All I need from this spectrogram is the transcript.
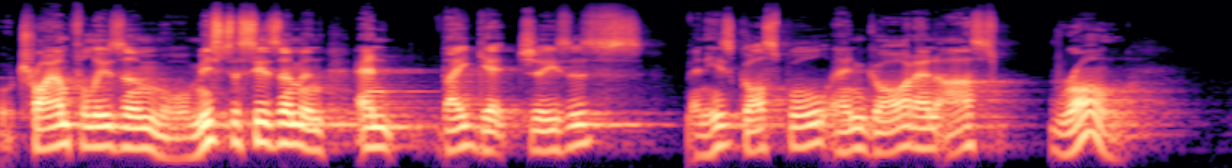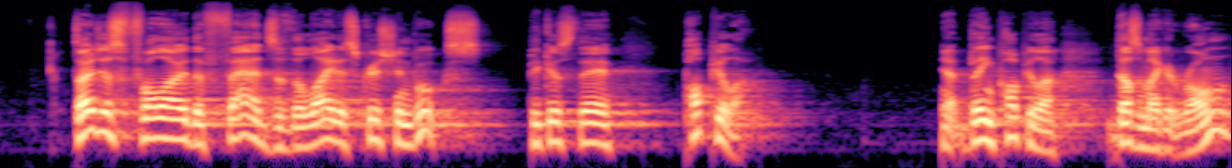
or triumphalism or mysticism, and, and they get Jesus and his gospel and God and us wrong. Don't just follow the fads of the latest Christian books because they're popular. Now, being popular doesn't make it wrong.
